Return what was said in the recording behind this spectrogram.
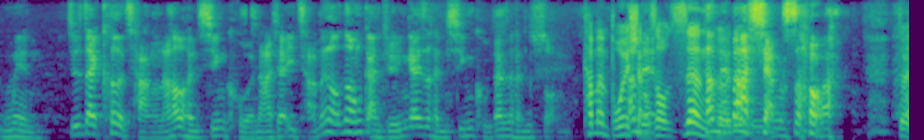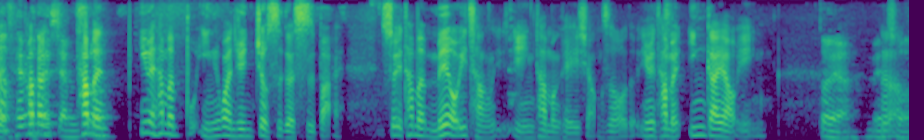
win。就是在客场，然后很辛苦的拿下一场，那种那种感觉应该是很辛苦，但是很爽。他们不会享受任何，他没办法享受啊。对 他们，他们因为他们不赢冠军就是个失败，所以他们没有一场赢他们可以享受的，因为他们应该要赢。对啊，没错。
